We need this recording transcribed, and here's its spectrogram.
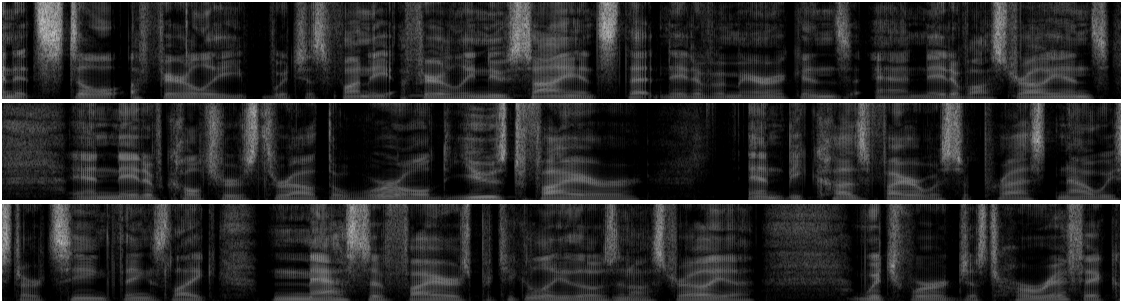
And it's still a fairly, which is funny, a fairly new science that Native Americans and Native Australians and Native cultures throughout the world used fire. And because fire was suppressed, now we start seeing things like massive fires, particularly those in Australia, which were just horrific,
